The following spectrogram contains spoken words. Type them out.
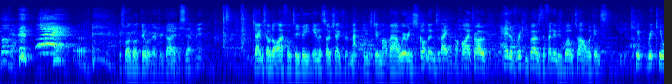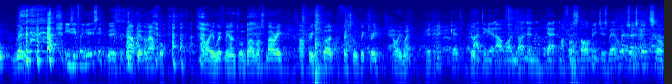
That's what I've got to deal with every day. That's it, mate. James Helder, iFL TV, in association with Macklin's Gym Marbella. We're in Scotland today at the Hydro. Head of Ricky Burns defending his world title against Ki- Rick Hill Relikh. Easy for you to say. Yeah, it's a mouth- bit of a mouthful. How are you? With me, I'm joined by Ross Murray after his third professional victory. How are you, mate? Good, mate. Good. Glad to get that one done and get my first stoppage as well, which was good. So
